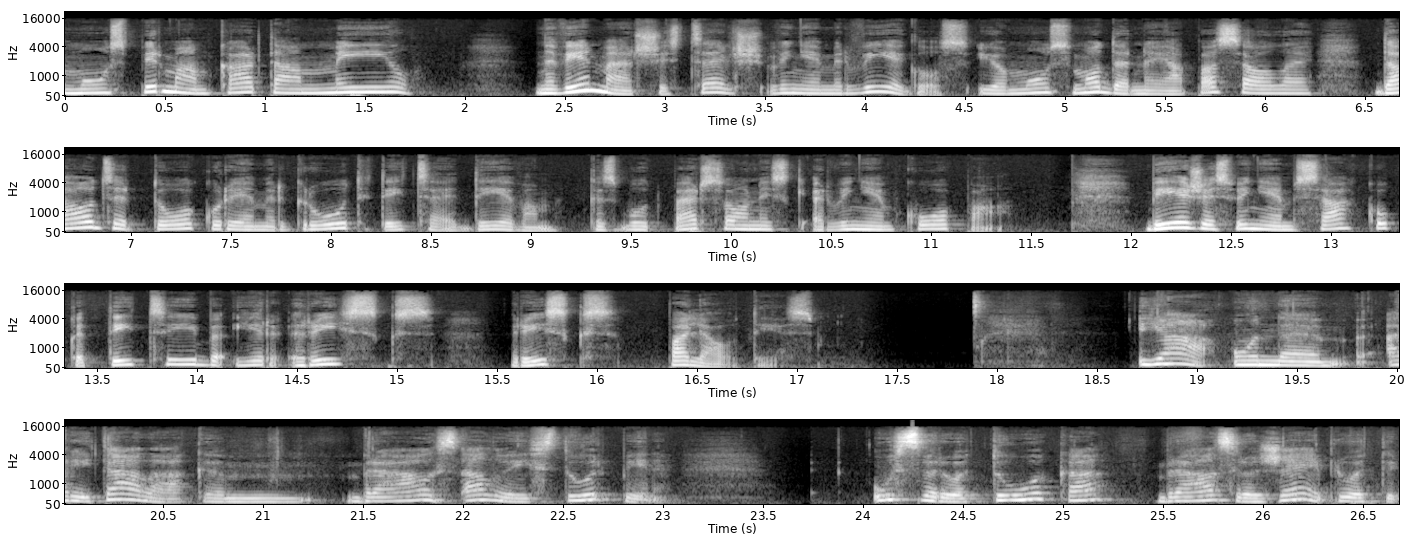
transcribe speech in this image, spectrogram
mūs pirmām kārtām mīl. Nevienmēr šis ceļš viņiem ir viegls, jo mūsu modernajā pasaulē daudz ir to, kuriem ir grūti ticēt Dievam, kas būtu personiski ar viņiem kopā. Bieži es viņiem saku, ka ticība ir risks, risks paļauties. Jā, un um, arī tālāk um, brālis Alois turpina, uzsverot to, ka brālis Rožē, proti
